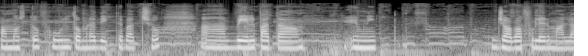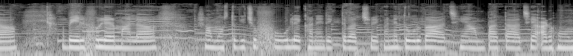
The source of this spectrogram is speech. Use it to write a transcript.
সমস্ত ফুল তোমরা দেখতে পাচ্ছ। বেলপাতা, এমনি জবা ফুলের মালা, বেল ফুলের মালা সমস্ত কিছু ফুল এখানে দেখতে পাচ্ছ। এখানে দূর্বা আছে, আম পাতা আছে, আর হোম,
